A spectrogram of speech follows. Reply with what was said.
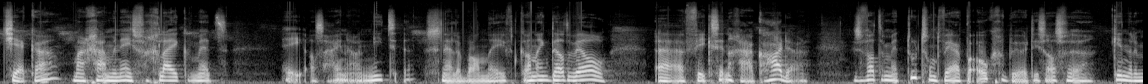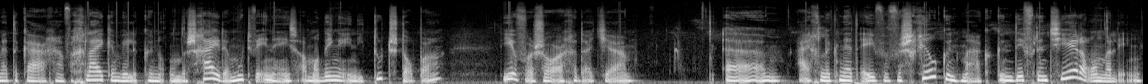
checken, maar ga me ineens vergelijken met: hé, hey, als hij nou niet snelle banden heeft, kan ik dat wel uh, fixen en dan ga ik harder. Dus wat er met toetsontwerpen ook gebeurt, is als we kinderen met elkaar gaan vergelijken en willen kunnen onderscheiden, moeten we ineens allemaal dingen in die toets stoppen die ervoor zorgen dat je um, eigenlijk net even verschil kunt maken, kunt differentiëren onderling.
